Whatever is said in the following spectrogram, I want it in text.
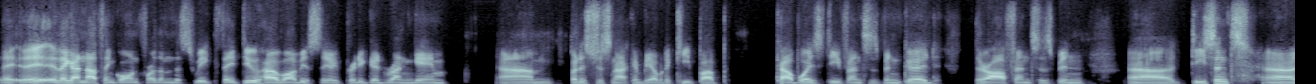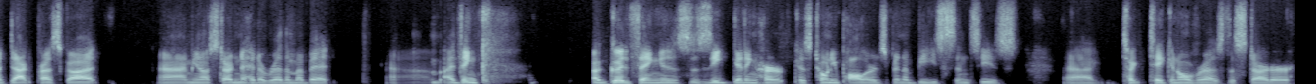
They, they they got nothing going for them this week. They do have obviously a pretty good run game, um, but it's just not going to be able to keep up. Cowboys defense has been good. Their offense has been uh, decent. Uh, Dak Prescott, um, you know, starting to hit a rhythm a bit. Um, I think a good thing is Zeke getting hurt because Tony Pollard's been a beast since he's uh, t- taken over as the starter.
